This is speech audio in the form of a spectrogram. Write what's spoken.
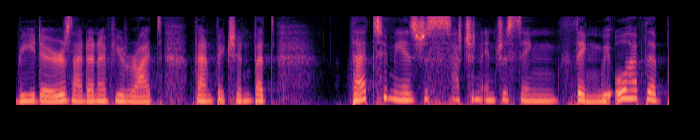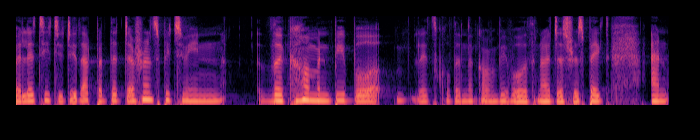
readers. I don't know if you write fan fiction, but that to me is just such an interesting thing. We all have the ability to do that, but the difference between the common people, let's call them the common people with no disrespect, and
